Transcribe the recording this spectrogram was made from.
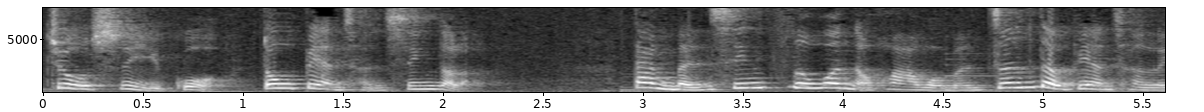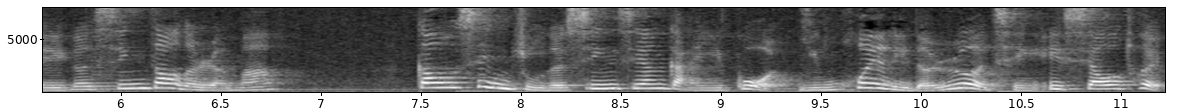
旧事已过，都变成新的了。但扪心自问的话，我们真的变成了一个新造的人吗？刚信主的新鲜感一过，淫秽里的热情一消退，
